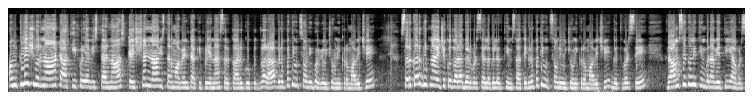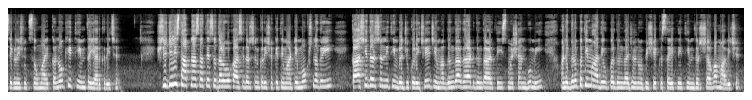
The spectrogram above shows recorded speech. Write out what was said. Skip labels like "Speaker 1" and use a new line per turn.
અંકલેશ્વરના ટાંકી ફળિયા વિસ્તારના સ્ટેશનના વિસ્તારમાં આવેલ ટાંકી ફળિયાના સરકાર ગ્રુપ દ્વારા ગણપતિ ઉત્સવની ભવ્ય ઉજવણી કરવામાં આવે છે. સરકાર ગ્રુપના આયોજકો દ્વારા દર વર્ષે અલગ અલગ થીમ સાથે ગણપતિ ઉત્સવની ઉજવણી કરવામાં આવે છે. ગત વર્ષે રામસેતુની થીમ બનાવી હતી. આ વર્ષે ગણેશ ઉત્સવમાં એક અનોખી થીમ તૈયાર કરી છે. શ્રીજીની સ્થાપના સાથે શ્રદ્ધાળુઓ કાશી દર્શન કરી શકે તે માટે મોક્ષનગરી કાશી દર્શનની થીમ રજૂ કરી છે, જેમાં ગંગા ઘાટ, ગંગા આરતી, સ્મશાન ભૂમિ અને ગણપતિ મહાદેવ પર ગંગાજળનો અભિષેક સહિતની થીમ દર્શાવવામાં આવી છે.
